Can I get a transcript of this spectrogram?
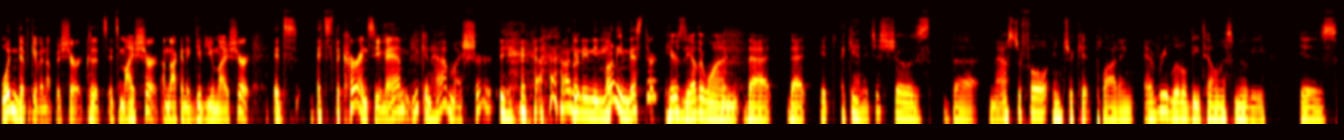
wouldn't have given up his shirt because it's it's my shirt. I'm not going to give you my shirt. It's it's the currency, man. You can have my shirt. I don't need any money, Mister. Here's the other one that that it again it just shows the masterful intricate plotting. Every little detail in this movie is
